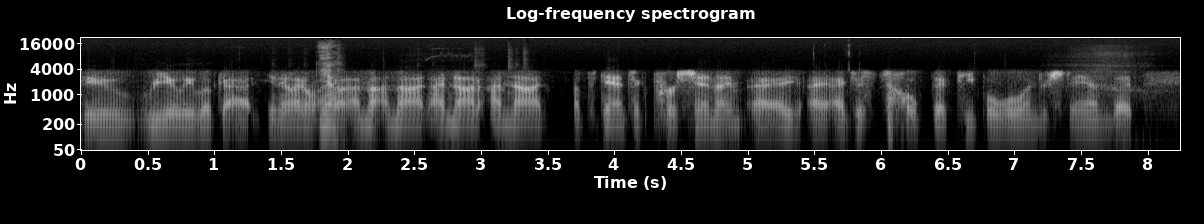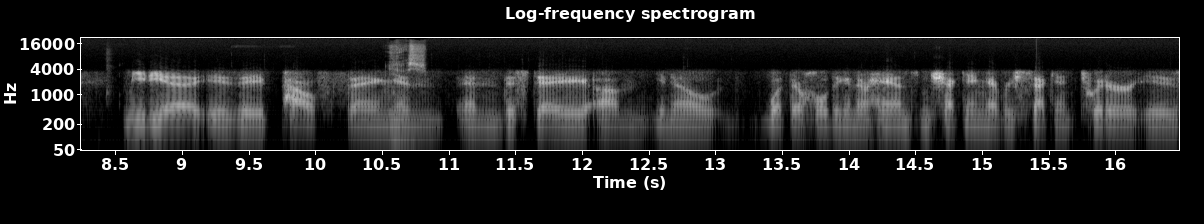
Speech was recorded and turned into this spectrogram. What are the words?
to really look at. You know, I don't. Yeah. I, I'm not. I'm not. I'm not. I'm not a pedantic person. I, I I just hope that people will understand that media is a powerful thing, yes. and and this day, um, you know, what they're holding in their hands and checking every second. Twitter is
